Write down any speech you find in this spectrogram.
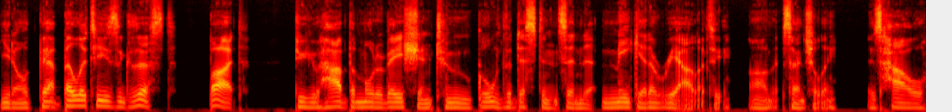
You know, the abilities exist, but do you have the motivation to go the distance and make it a reality? Um, essentially, is how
